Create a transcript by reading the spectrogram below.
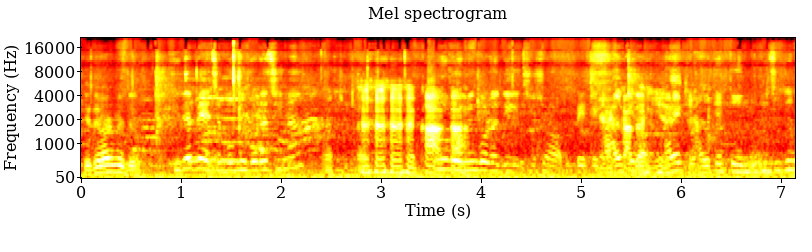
খেতে পারবে তো? খিদে পেয়েছে বমি করেছি না। আচ্ছা বমি করে দিয়েছি সব পেটে। হ্যাঁ, কালকে আরে কালকে তন্দুরি চিকেন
